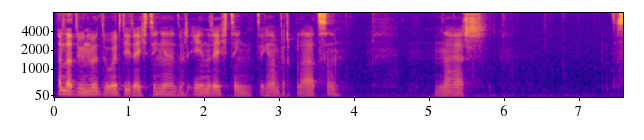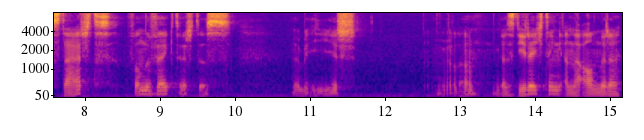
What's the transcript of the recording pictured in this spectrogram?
En dat doen we door die richtingen, door één richting te gaan verplaatsen naar de staart van de vector. Dus we hebben hier Voilà, dat is die richting. En de andere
